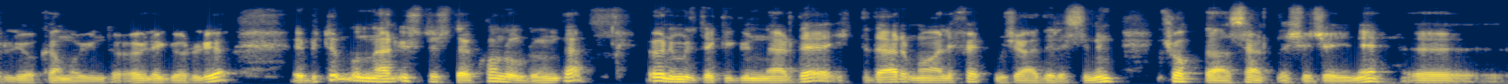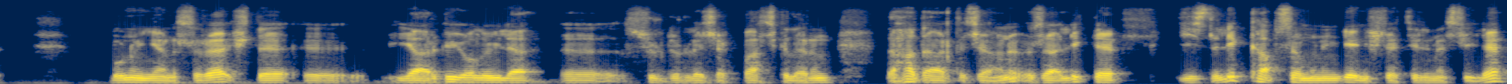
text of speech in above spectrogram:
değerlendiriliyor kamuoyunda, öyle görülüyor. E, bütün bunlar üst üste konulduğunda önümüzdeki günlerde iktidar muhalefet mücadelesinin çok daha sertleşeceğini, e, bunun yanı sıra işte e, yargı yoluyla e, sürdürülecek baskıların daha da artacağını, özellikle gizlilik kapsamının genişletilmesiyle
